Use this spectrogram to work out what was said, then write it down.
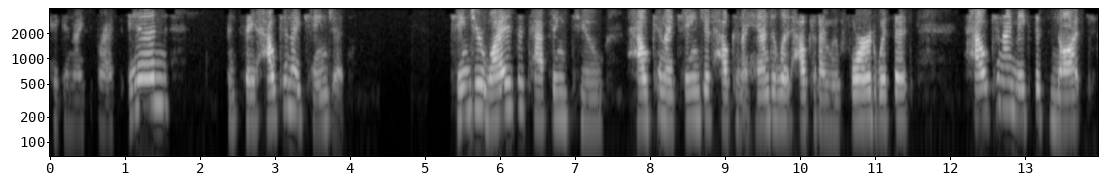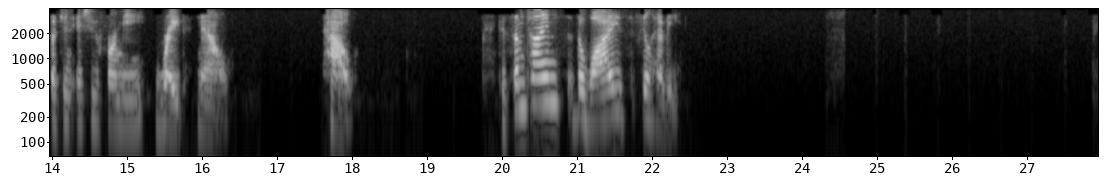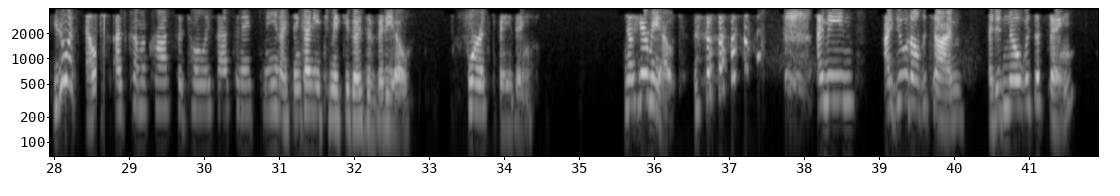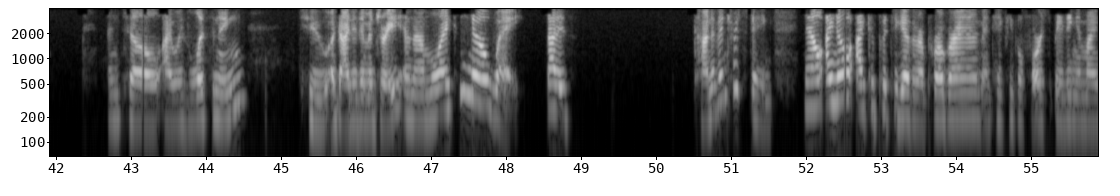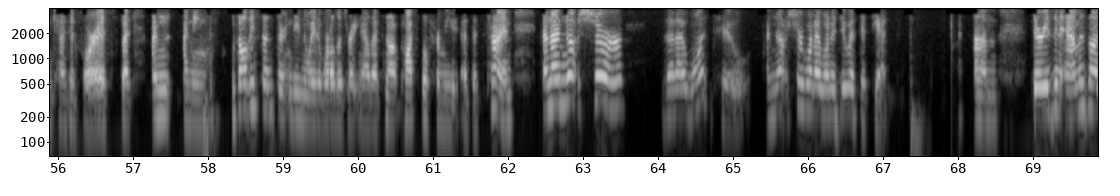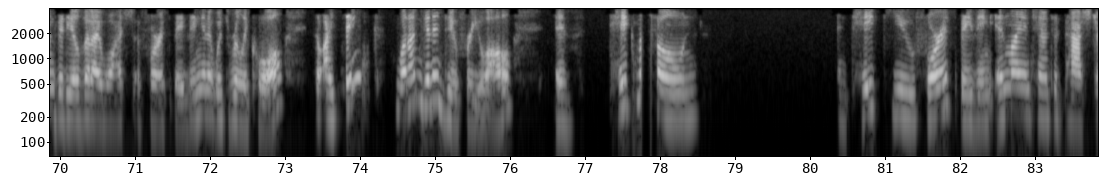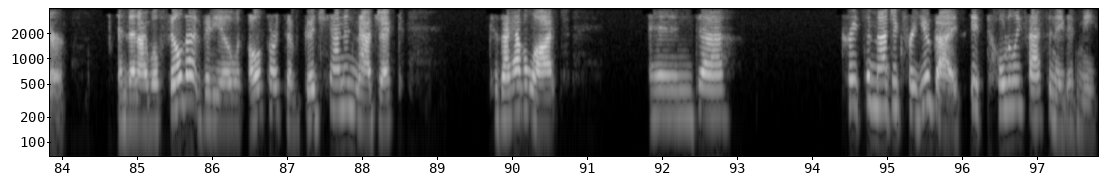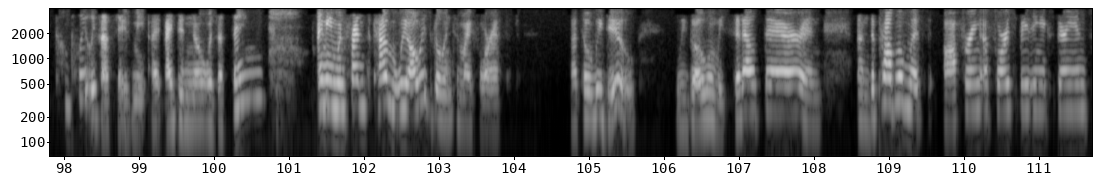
take a nice breath in and say, how can I change it? Change your why is this happening to how can I change it? How can I handle it? How can I move forward with it? How can I make this not such an issue for me right now? How? Because sometimes the whys feel heavy. You know what else I've come across that totally fascinates me, and I think I need to make you guys a video? Forest bathing. Now hear me out. I mean, I do it all the time. I didn't know it was a thing until I was listening to a guided imagery, and I'm like, no way. That is kind of interesting. Now, I know I could put together a program and take people forest bathing in my enchanted forest, but I'm, I mean, with all this uncertainty in the way the world is right now, that's not possible for me at this time. And I'm not sure that I want to. I'm not sure what I want to do with this yet. Um, there is an Amazon video that I watched of forest bathing, and it was really cool. So I think what I'm going to do for you all is take my phone and take you forest bathing in my enchanted pasture. And then I will fill that video with all sorts of good Shannon magic because I have a lot. And uh, create some magic for you guys. It totally fascinated me, completely fascinated me. I, I didn't know it was a thing. I mean, when friends come, we always go into my forest. That's what we do. We go and we sit out there and um, the problem with offering a forest bathing experience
